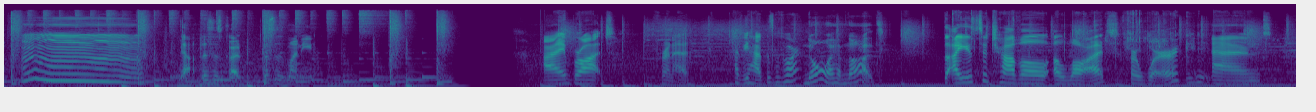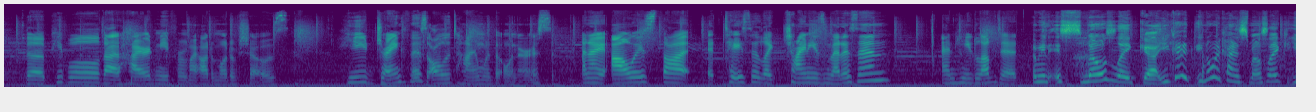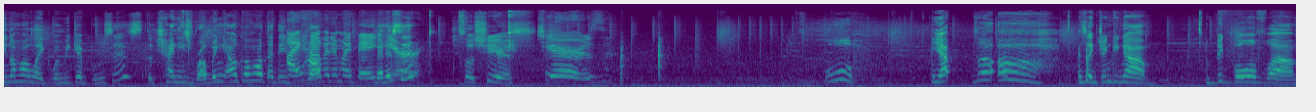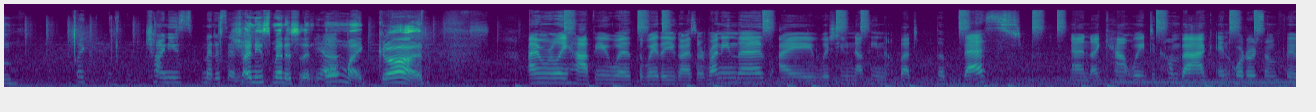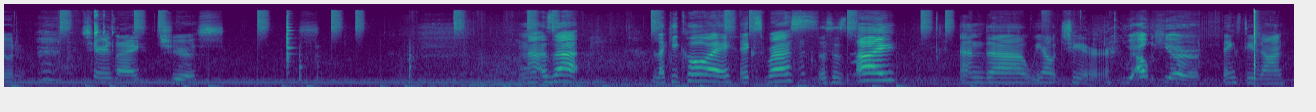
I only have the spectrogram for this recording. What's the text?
Mmm. Yeah, this is good. This is money. I brought Fernet. Have you had this before? No, I have not. I used to travel a lot for work, and the people that hired me for my automotive shows, he drank this all the time with the owners. And I always thought it tasted like Chinese medicine, and he loved it. I mean, it smells like uh, you get. You know what it kind of smells like? You know how like when we get bruises, the Chinese rubbing alcohol that they I have it in my bag medicine. here. So cheers. Cheers. Ooh. Yep. So, oh, it's like drinking um, a big bowl of um, Like Chinese medicine. Chinese medicine. Yeah. Oh my god. I'm really happy with the way that you guys are running this. I wish you nothing but the best, and I can't wait to come back and order some food. Cheers, Ai. Cheers. And that is that. Lucky Koi Express. This is Ai, and uh, we out cheer. We out here. Thanks, Dijon.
